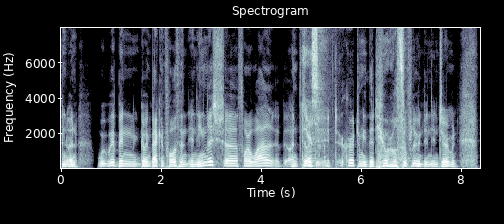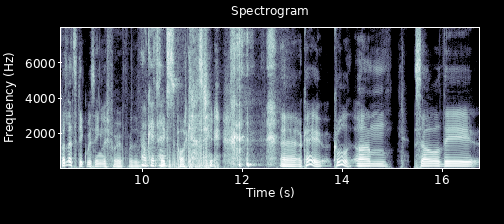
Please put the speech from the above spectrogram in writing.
and, and we- we've been going back and forth in, in English uh, for a while until Yes. it, it occurred to me that you are also fluent in, in German. But let's stick with English for, for the Okay, sake thanks. of the podcast here. uh, okay, cool. Um, so the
